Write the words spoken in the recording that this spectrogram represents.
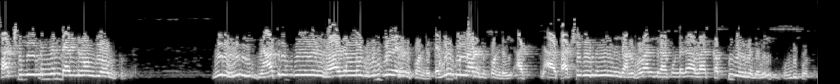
సాక్షి చైతన్యం బ్యాక్గ్రౌండ్లో ఉంటుంది. మీరు ఈ భాగంలో విభాగంలో మునిగిపోయారనుకోండి తగులుకున్నారనుకోండి ఆ- సాక్షి చైతన్యం మీకు అనుభవానికి రాకుండా అలా కప్పి వెళ్ళదని ఉండిపోతుంది.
